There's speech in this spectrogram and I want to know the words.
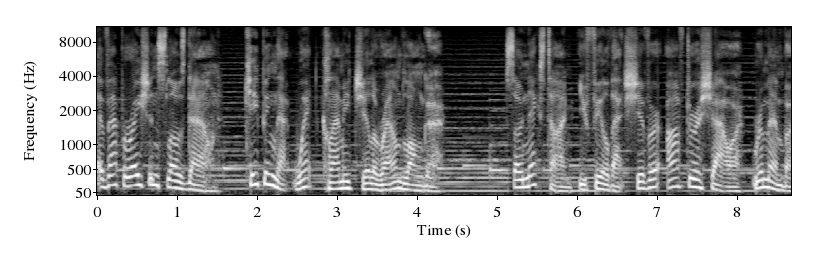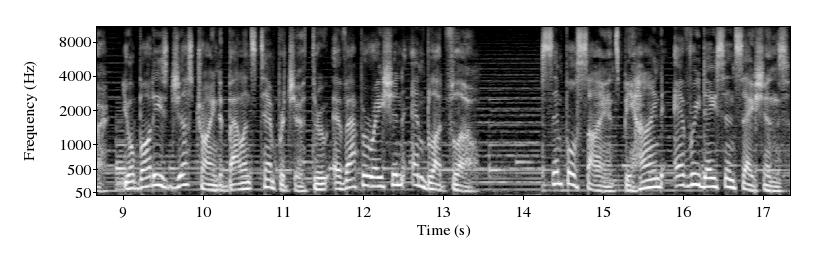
evaporation slows down, keeping that wet, clammy chill around longer. So next time you feel that shiver after a shower, remember, your body's just trying to balance temperature through evaporation and blood flow. Simple science behind everyday sensations.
